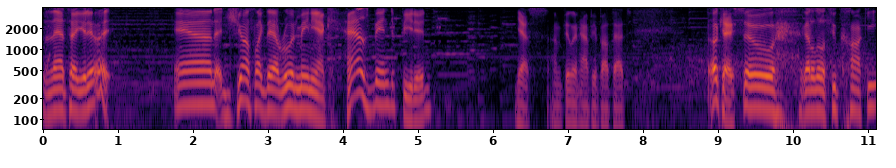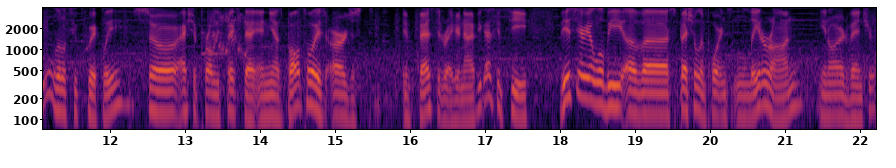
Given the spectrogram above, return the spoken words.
That's how you do it. And just like that, Ruin Maniac has been defeated. Yes, I'm feeling happy about that. Okay, so I got a little too cocky, a little too quickly, so I should probably fix that. And yes, Baltoys are just infested right here. Now, if you guys can see, this area will be of uh, special importance later on in our adventure.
